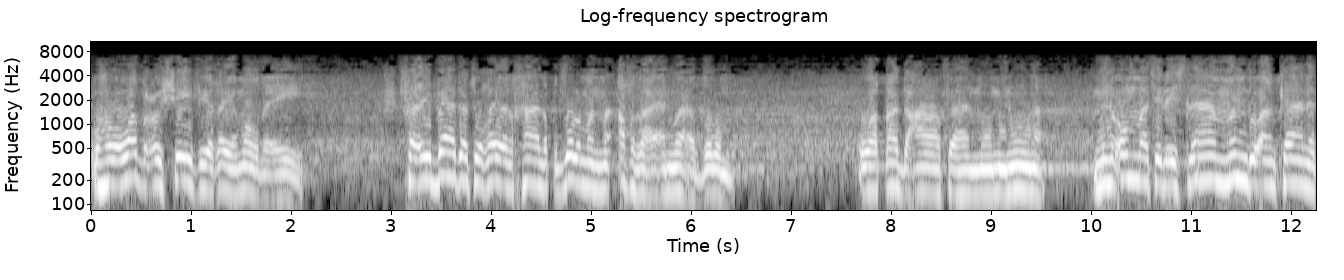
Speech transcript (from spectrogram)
وهو وضع الشيء في غير موضعه. فعبادة غير الخالق ظلم من أفظع أنواع الظلم. وقد عرفها المؤمنون من أمة الإسلام منذ أن كانت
